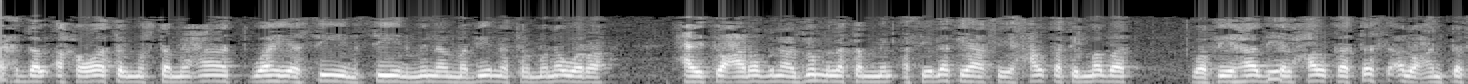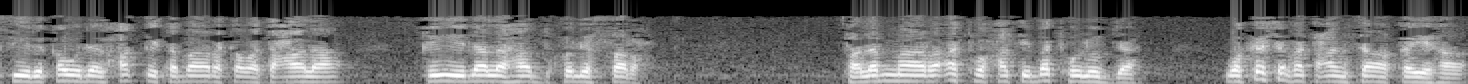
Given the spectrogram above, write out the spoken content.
إحدى الأخوات المستمعات وهي سين سين من المدينة المنورة. حيث عرضنا جملة من أسئلتها في حلقة مضت وفي هذه الحلقة تسأل عن تفسير قول الحق تبارك وتعالى قيل لها ادخل الصرح. فلما رأته حسبته لجة وكشفت عن ساقيها.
